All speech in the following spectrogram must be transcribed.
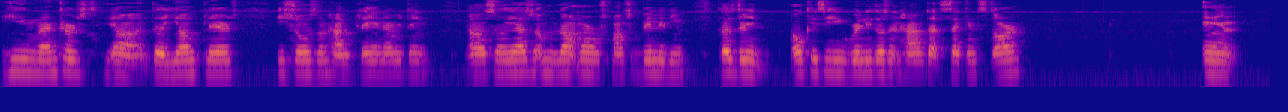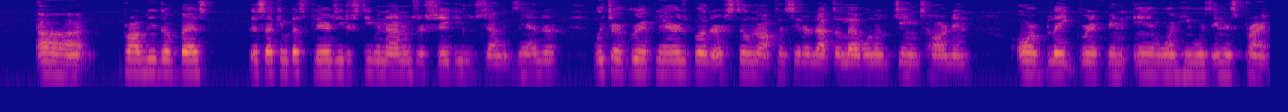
he mentors uh, the young players. He shows them how to play and everything. Uh, so he has a lot more responsibility because the OKC really doesn't have that second star. And uh, probably the best, the second best players either Steven Adams or Shaggy Gilgeous-Alexander, which are great players but are still not considered at the level of James Harden or Blake Griffin in when he was in his prime.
